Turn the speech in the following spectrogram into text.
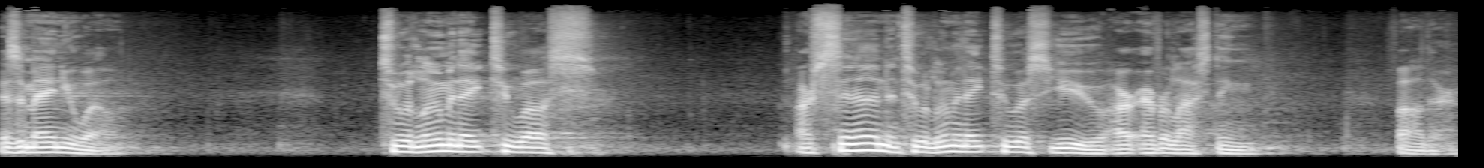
as Emmanuel to illuminate to us our sin and to illuminate to us you, our everlasting Father.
